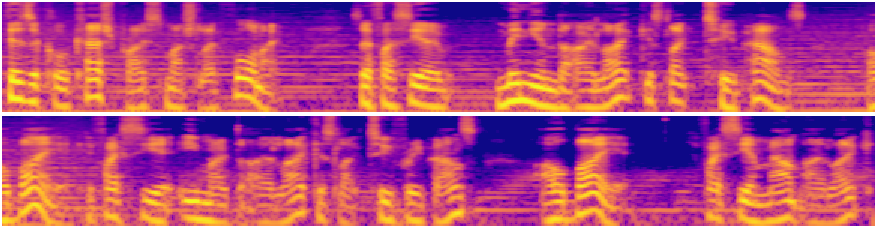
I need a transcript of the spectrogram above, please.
physical cash price, much like Fortnite. So if I see a minion that I like, it's like £2. I'll buy it. If I see an emote that I like, it's like two, three pounds. I'll buy it. If I see a mount I like,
